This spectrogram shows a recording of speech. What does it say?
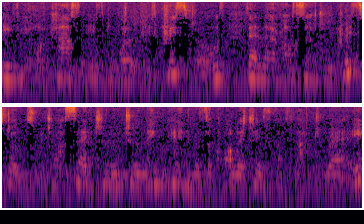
if your class is to work with crystals, then there are certain crystals which are said to, to link in with the qualities of that ray.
